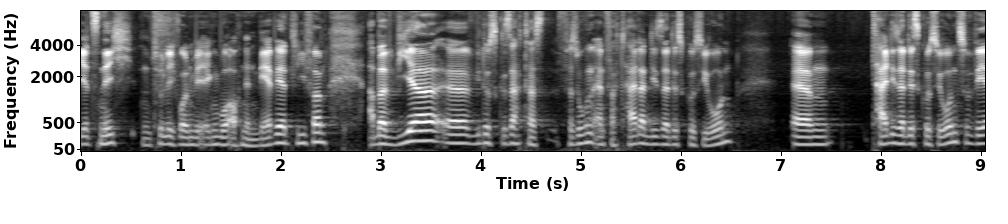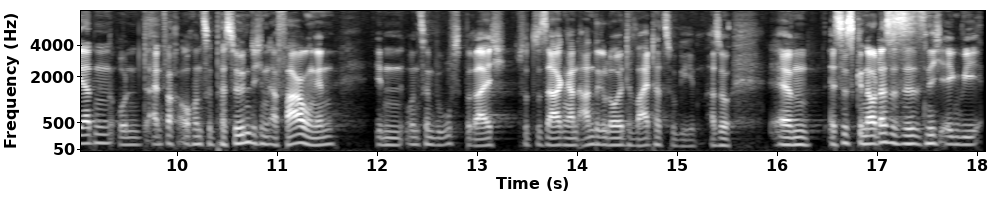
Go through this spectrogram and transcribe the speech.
jetzt nicht. Natürlich wollen wir irgendwo auch einen Mehrwert liefern. Aber wir, äh, wie du es gesagt hast, versuchen einfach Teil an dieser Diskussion, ähm, Teil dieser Diskussion zu werden und einfach auch unsere persönlichen Erfahrungen in unserem Berufsbereich sozusagen an andere Leute weiterzugeben. Also ähm, es ist genau das, es ist nicht irgendwie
